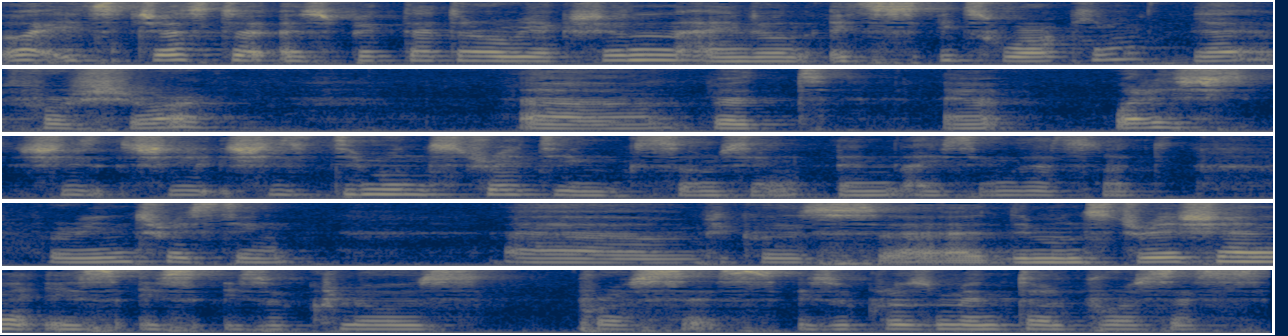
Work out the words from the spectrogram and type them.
well, it's just a, a, spectator reaction. I don't. It's it's working. Yeah, for sure. Uh, but uh, what is she, she, she's demonstrating something, and I think that's not very interesting um, because uh, demonstration is, is, is a close process, is a close mental process,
